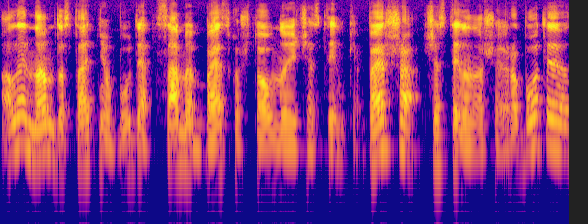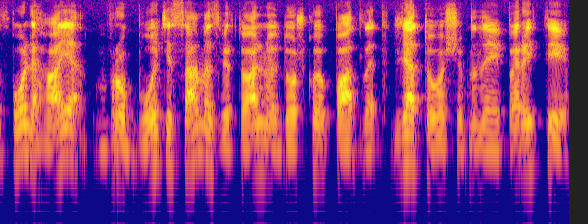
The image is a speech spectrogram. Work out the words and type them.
але нам достатньо буде саме безкоштовної частинки. Перша частина нашої роботи полягає в роботі саме з віртуальною дошкою Padlet. Для того, щоб на неї перейти,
